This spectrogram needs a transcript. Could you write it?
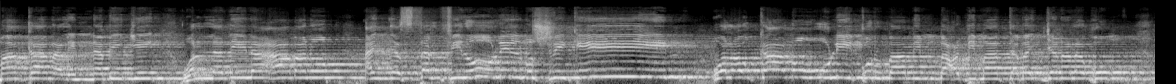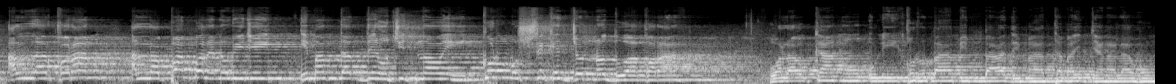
মা কান আলিন নাবিয়্যি ওয়াল্লাযীনা আমানু আন ইস্তাগফিরু লিল মুশরিকিন ওয়ালাউ কানু উলি কুরবা মিন বা'দি মা আল্লাহর কোরআন, আল্লাহ পাক বলে, নবীজি, ইমানদারদের উচিত নয় কোন মুশরিকের জন্য দোয়া করা। ওয়ালাউ কানু উলি কুরবা মিন বাদি মা তাবায়্যানা লাহুম।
